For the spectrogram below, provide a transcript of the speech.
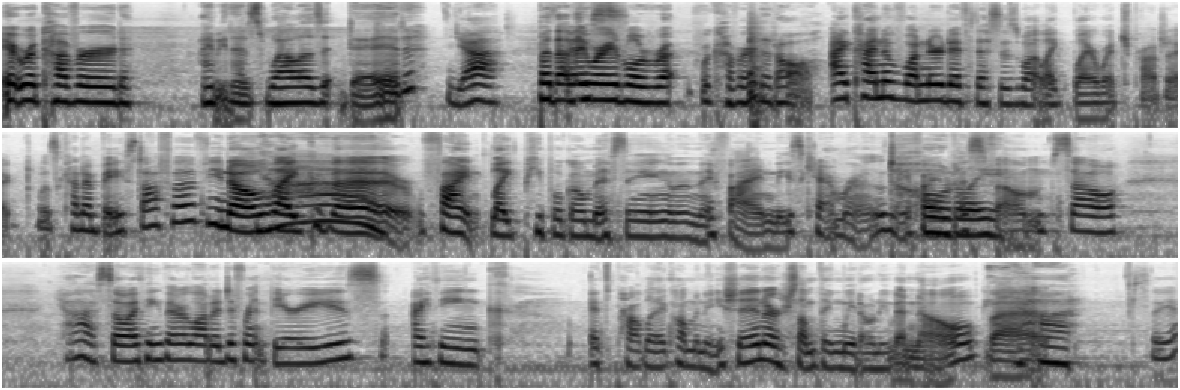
it recovered I mean as well as it did, Yeah. but that they were able to re- recover it at all. I kind of wondered if this is what like Blair Witch Project was kind of based off of. You know, like the find like people go missing and then they find these cameras, and they find Totally. this film. So yeah, so I think there are a lot of different theories. I think it's probably a combination or something we don't even know. But Yeah. So yeah,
